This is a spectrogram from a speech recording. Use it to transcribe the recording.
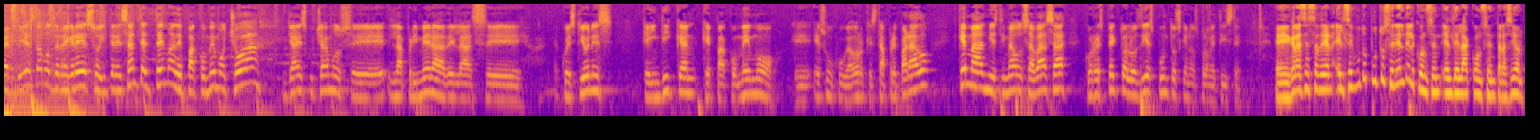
Bueno, pues ya estamos de regreso. Interesante el tema de Paco Memo Ochoa. Ya escuchamos eh, la primera de las eh, cuestiones que indican que Paco Memo eh, es un jugador que está preparado. ¿Qué más, mi estimado Sabasa, con respecto a los 10 puntos que nos prometiste? Eh, gracias, Adrián. El segundo punto sería el, del el de la concentración.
